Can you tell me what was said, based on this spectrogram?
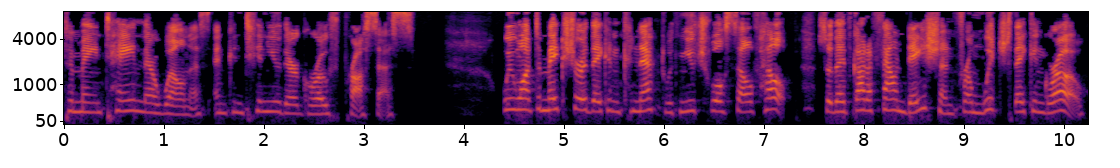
to maintain their wellness and continue their growth process we want to make sure they can connect with mutual self-help so they've got a foundation from which they can grow.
